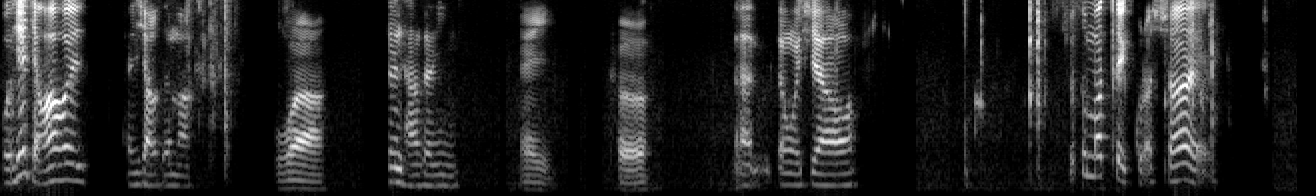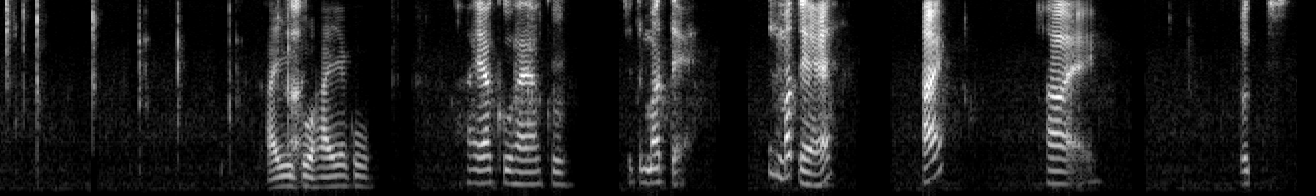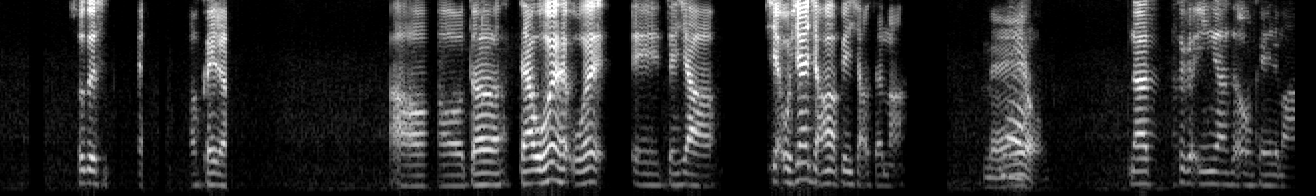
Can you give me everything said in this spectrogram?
我现在讲话会很小声吗？不会啊，正常声音。哎、欸，可。那等我一下哦。ちょっと待ってください。早く早く。早く早く。ちょっと待って。ちょっと待って。はい。はい。そうです。そうです。好，可以了。 好好的，等下我会我会诶，等一下啊，现我现在讲话有变小声吗？没有。那这个音量是 OK 的吗？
